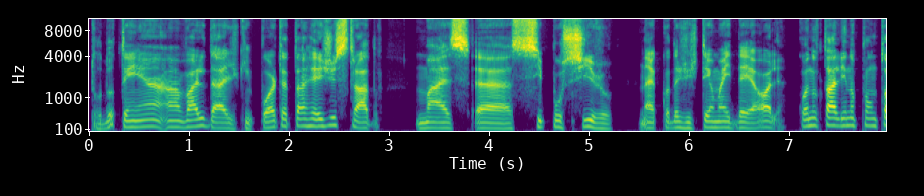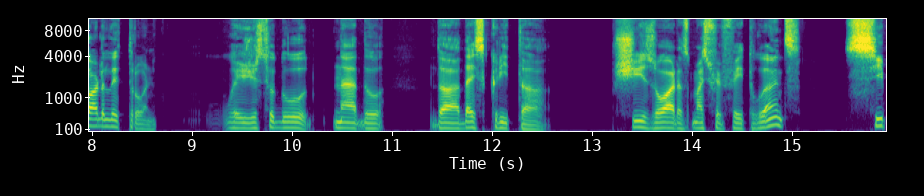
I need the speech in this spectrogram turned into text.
tudo tem a, a validade. O que importa é estar tá registrado. Mas, uh, se possível, né, quando a gente tem uma ideia, olha, quando está ali no prontuário eletrônico, o registro do, né, do, da, da escrita X horas, mas foi feito antes, se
